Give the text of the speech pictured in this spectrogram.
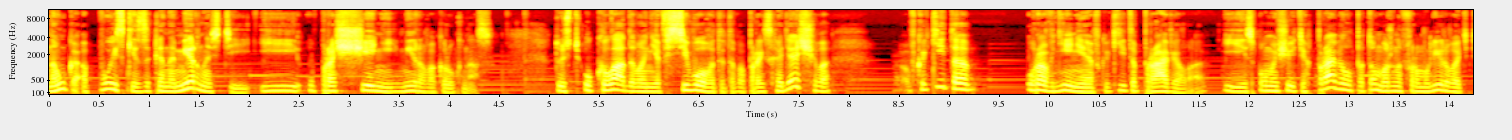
наука о поиске закономерностей и упрощении мира вокруг нас. То есть укладывание всего вот этого происходящего в какие-то уравнения, в какие-то правила. И с помощью этих правил потом можно формулировать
